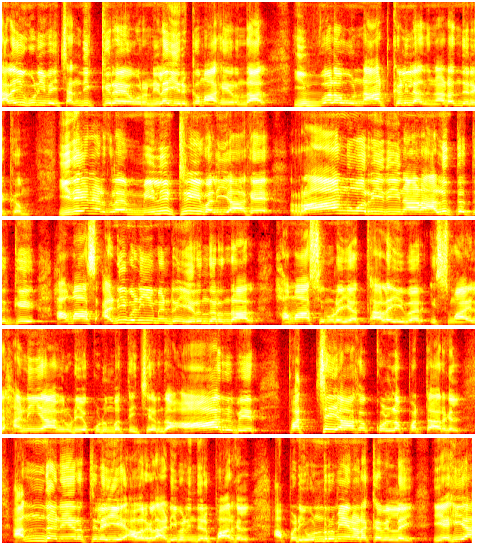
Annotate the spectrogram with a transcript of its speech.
தலைகுனிவை சந்திக்கிற ஒரு நிலை இருக்கமாக இருந்தால் இவ்வளவு நாட்களில் அது நடந்திருக்கும். இதே நேரத்தில் மிலிட்ரி வழியாக இராணுவ ரீதியிலான அழுத்தத்துக்கு ஹமாஸ் அடிபணியும் என்று இருந்திருந்தால் ஹமாஸினுடைய தலைவர் இஸ்மாயில் ஹனியாவினுடைய குடும்பத்தைச் சேர்ந்த ஆறு பேர் பச்சையாக கொல்லப்பட்டார்கள். அந்த நேரத்திலேயே அவர்கள் அடிபணிந்திருப்பார்கள். அப்படி ஒன்றுமே நடக்கவில்லை. எஹியா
